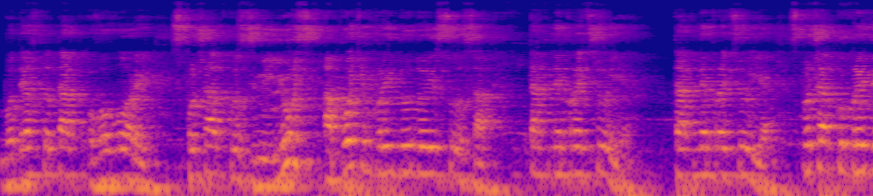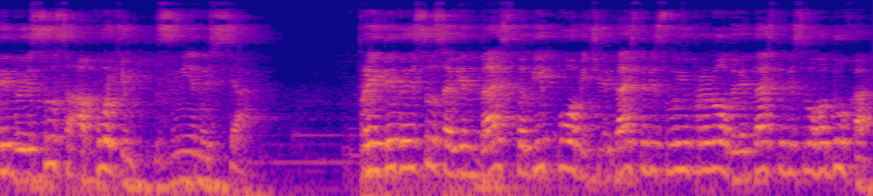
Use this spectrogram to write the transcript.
Бо дехто так говорить: спочатку зміюсь, а потім прийду до Ісуса. Так не працює. Так не працює. Спочатку прийди до Ісуса, а потім змінишся. Прийди до Ісуса, Він дасть тобі поміч, Він дасть тобі свою природу, Він дасть тобі свого духа,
